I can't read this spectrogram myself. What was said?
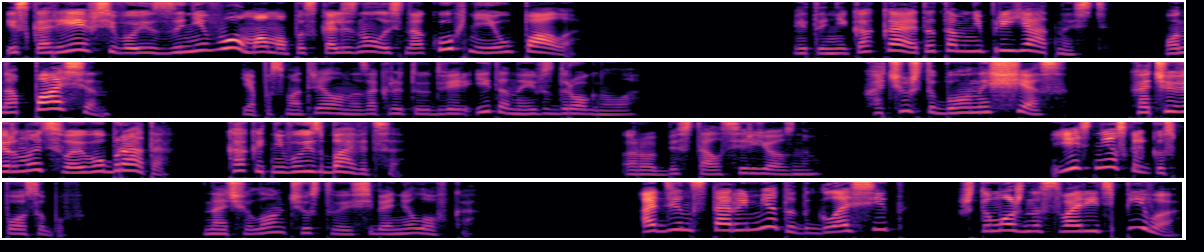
И, скорее всего, из-за него мама поскользнулась на кухне и упала. Это не какая-то там неприятность. Он опасен. Я посмотрела на закрытую дверь Итана и вздрогнула. Хочу, чтобы он исчез. Хочу вернуть своего брата. Как от него избавиться? Робби стал серьезным. Есть несколько способов. Начал он, чувствуя себя неловко. Один старый метод гласит, что можно сварить пиво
